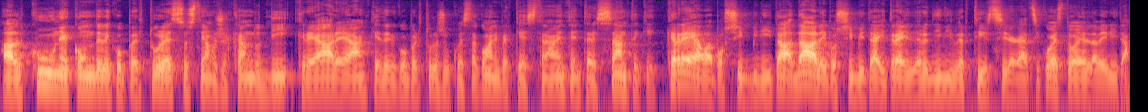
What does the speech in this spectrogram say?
alcune con delle coperture, adesso stiamo cercando di creare anche delle coperture su questa coin perché è estremamente interessante che crea la possibilità, dà le possibilità ai trader di divertirsi, ragazzi, questa è la verità.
